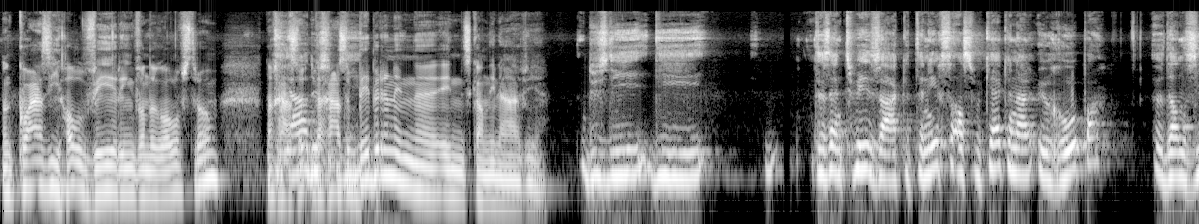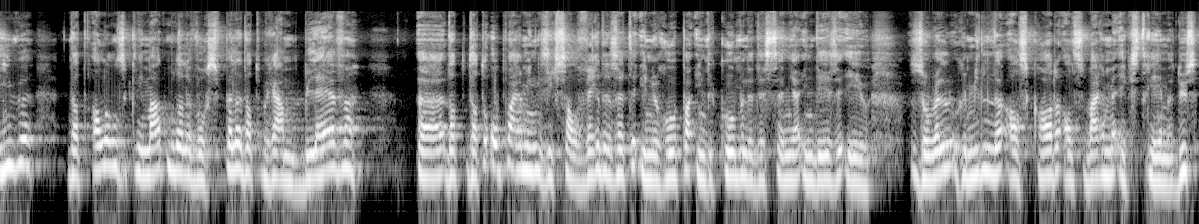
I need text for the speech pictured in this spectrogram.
Een quasi-halvering van de golfstroom? Dan gaan, ze, dan dus gaan ze bibberen in, uh, in Scandinavië. Dus die, die, er zijn twee zaken. Ten eerste, als we kijken naar Europa, eh, dan zien we dat al onze klimaatmodellen voorspellen dat we gaan blijven uh, dat, dat de opwarming zich zal verder zetten in Europa in de komende decennia in deze eeuw. Zowel gemiddelde als koude als warme extreme. Dus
